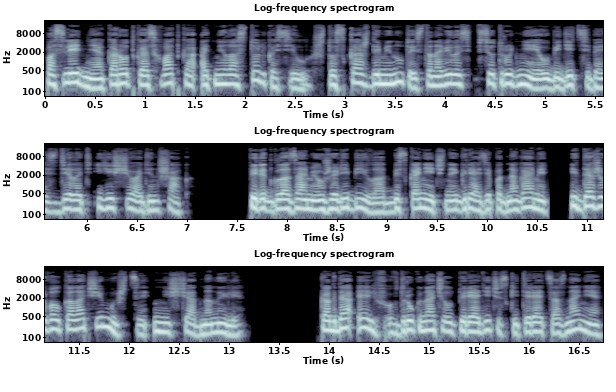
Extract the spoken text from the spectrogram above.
Последняя короткая схватка отняла столько сил, что с каждой минутой становилось все труднее убедить себя сделать еще один шаг. Перед глазами уже рябило от бесконечной грязи под ногами, и даже волколачьи мышцы нещадно ныли. Когда эльф вдруг начал периодически терять сознание,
